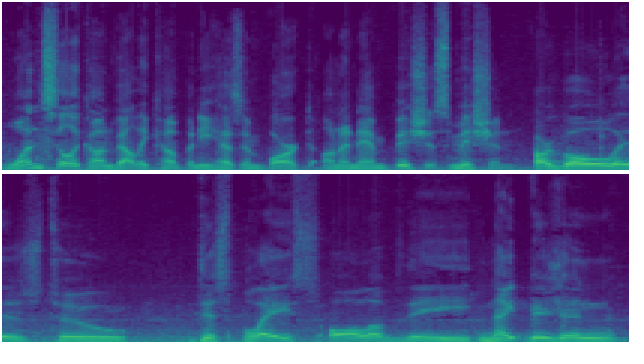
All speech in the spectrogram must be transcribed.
one Silicon Valley company has embarked on an ambitious mission. Our goal is to displace all of the night vision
